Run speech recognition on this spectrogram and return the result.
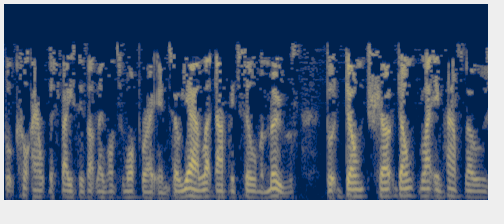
but cut out the spaces that they want to operate in. So yeah, let David Silva move, but don't show, don't let him have those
